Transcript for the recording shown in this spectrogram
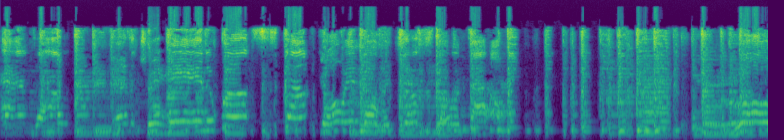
handle, and the train it won't stop going, no, it just slowed down. Whoa.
